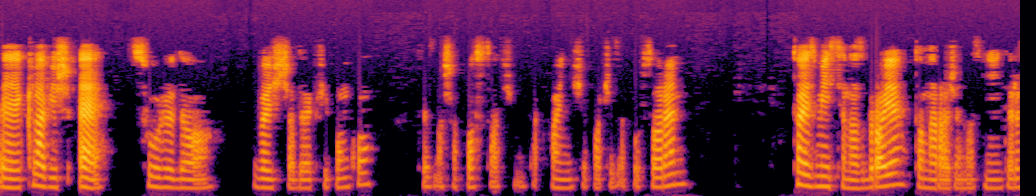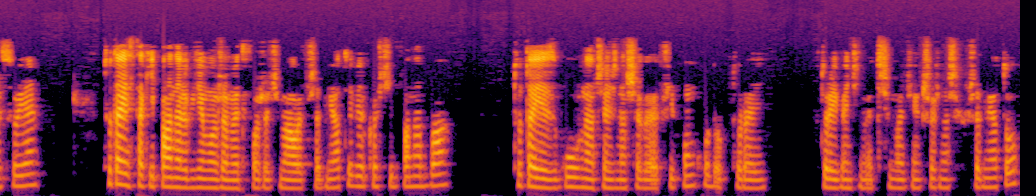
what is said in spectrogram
E, klawisz E służy do wejścia do ekwipunku. To jest nasza postać, tak fajnie się patrzy za kursorem. To jest miejsce na zbroję, to na razie nas nie interesuje. Tutaj jest taki panel, gdzie możemy tworzyć małe przedmioty wielkości 2x2. Tutaj jest główna część naszego ekwipunku, do której, w której będziemy trzymać większość naszych przedmiotów.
